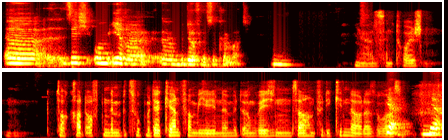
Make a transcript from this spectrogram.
äh, sich um ihre äh, Bedürfnisse kümmert. Ja, das ist enttäuschend. Gibt auch gerade oft in dem Bezug mit der Kernfamilie, ne, mit irgendwelchen Sachen für die Kinder oder sowas. Ja, ja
